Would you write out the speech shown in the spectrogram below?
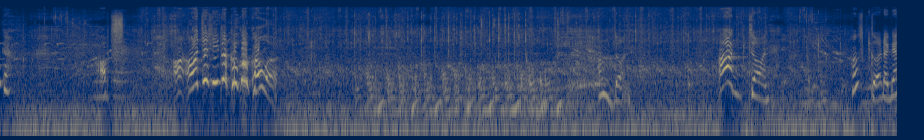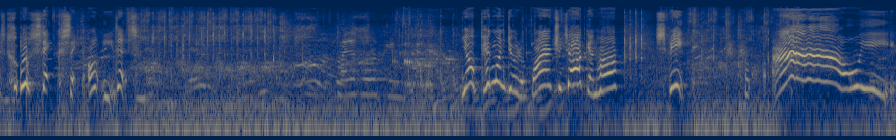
Okay. I'll, I, I just need the Coca-Cola. I'm done. I'm done. That's good, I guess. Oh, steak, steak. I'll eat this. Might as well drink. Yo, penguin dude, why aren't you talking, huh? Speak. Owie.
